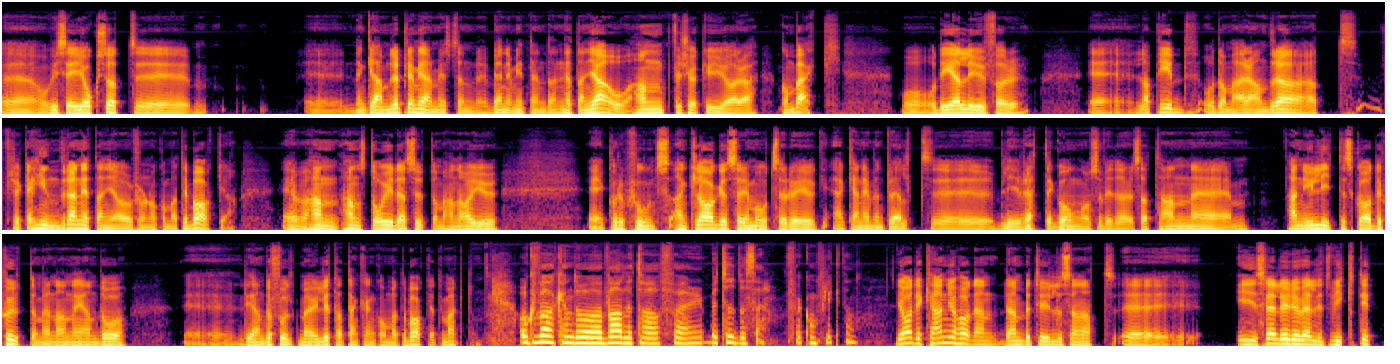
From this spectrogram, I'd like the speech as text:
Eh, och vi ser ju också att eh, eh, den gamle premiärministern Benjamin Netanyahu, han försöker ju göra comeback. Och, och det gäller ju för eh, Lapid och de här andra att försöka hindra Netanyahu från att komma tillbaka. Eh, han, han står ju dessutom, han har ju eh, korruptionsanklagelser emot sig det kan eventuellt eh, bli rättegång och så vidare. Så att han, han är ju lite skadeskjuten men han är ändå det är ändå fullt möjligt att han kan komma tillbaka till makten. Och vad kan då valet ha för betydelse för konflikten? Ja, det kan ju ha den, den betydelsen att eh, i Israel är det väldigt viktigt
